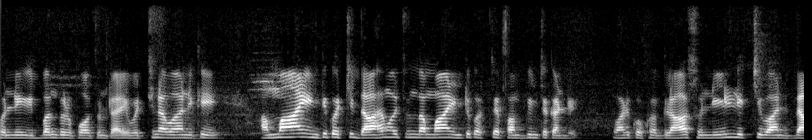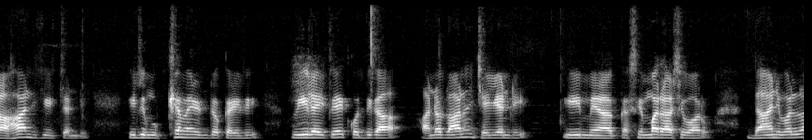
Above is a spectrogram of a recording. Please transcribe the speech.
కొన్ని ఇబ్బందులు పోతుంటాయి. వచ్చిన వానికి అమ్మా ఇంటికి వచ్చి దాహం అవుతుందమ్మా ఇంటికి వస్తే పంపించకండి. వాడికి ఒక గ్లాసు నీళ్ళు ఇచ్చి వాని దాహాన్ని తీర్చండి. ఇది ముఖ్యమైనటువంటి ఒక ఇది. వీలైతే కొద్దిగా అన్నదానం చేయండి ఈ యొక్క సింహరాశి వారు దానివల్ల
